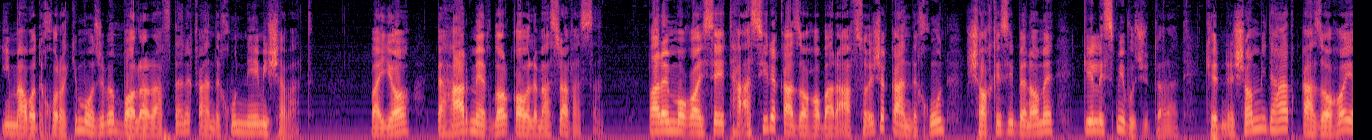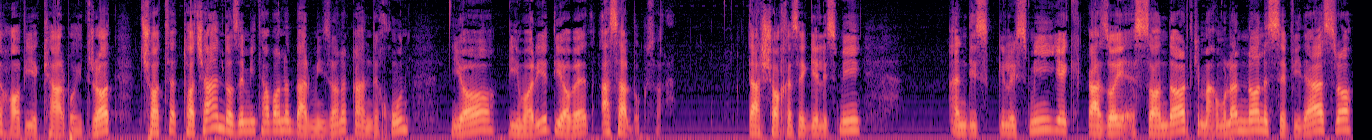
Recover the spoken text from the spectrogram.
این مواد خوراکی موجب بالا رفتن قند خون نمی شود و یا به هر مقدار قابل مصرف هستند. برای مقایسه تاثیر غذاها بر افزایش قند خون شاخصی به نام گلیسمی وجود دارد که نشان می‌دهد غذاهای حاوی کربوهیدرات تا چه اندازه می‌توانند بر میزان قند خون یا بیماری دیابت اثر بگذارند در شاخص گلیسمی اندیسگلیسمی یک غذای استاندارد که معمولا نان سفید است را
